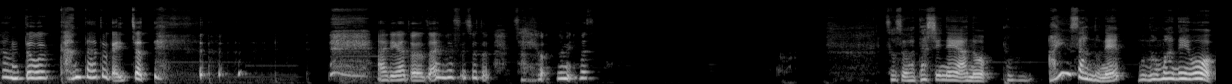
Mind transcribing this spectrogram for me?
カウント、カウンターとか言っちゃって。ありがとうございます。ちょっと、最後飲みます。そうそう、私ね、あの、あゆさんのね、モノマネを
